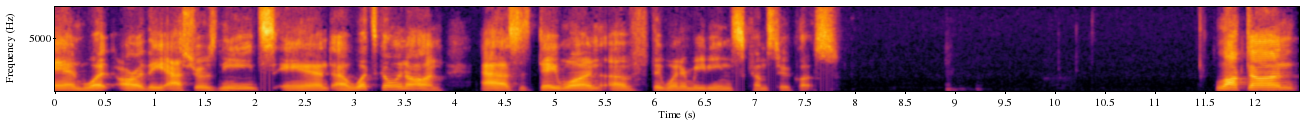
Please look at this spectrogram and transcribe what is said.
and what are the Astros' needs and uh, what's going on as day one of the winter meetings comes to a close. Locked On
